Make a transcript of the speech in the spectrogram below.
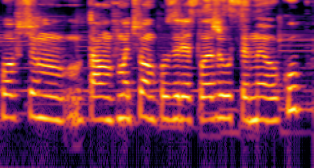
В общем, там в мочевом пузыре сложился неокуб.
